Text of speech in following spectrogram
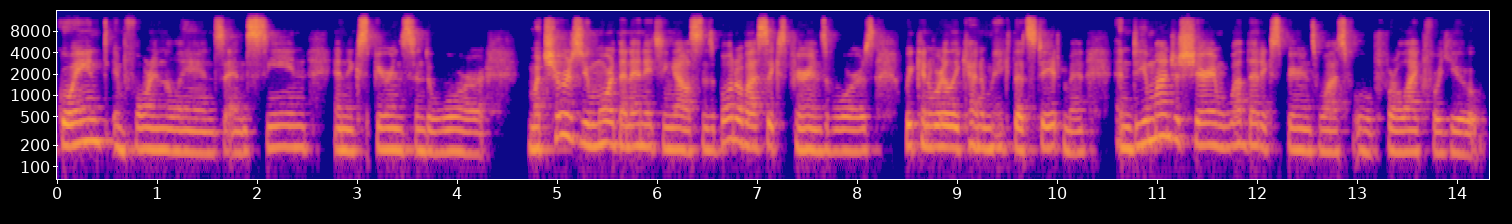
going in foreign lands and seeing and experiencing the war matures you more than anything else. Since both of us experience wars, we can really kind of make that statement. And do you mind just sharing what that experience was for, for like for you?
